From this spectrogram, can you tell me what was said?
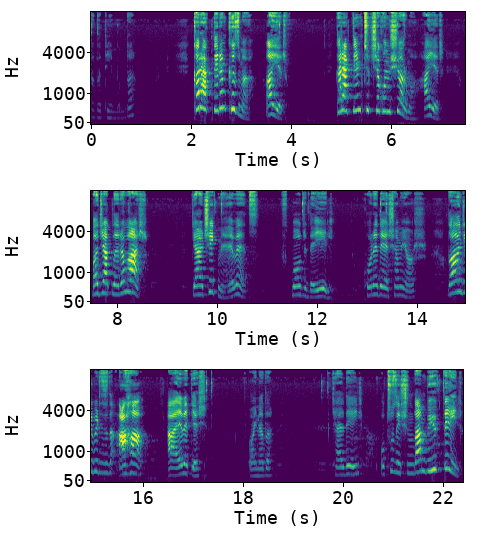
Kapatayım bunu da. Karakterim kız mı? Hayır. Karakterim Türkçe konuşuyor mu? Hayır. Bacakları var. Gerçek mi? Evet. Futbolcu değil. Kore'de yaşamıyor. Daha önce bir dizide aha. Aa evet yaş. Oynadı. Kel değil. 30 yaşından büyük değil.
